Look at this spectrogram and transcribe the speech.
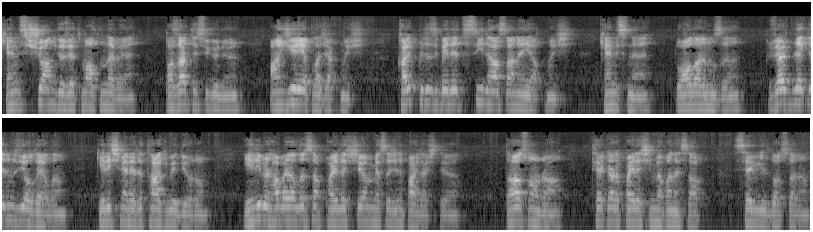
kendisi şu an gözetim altında ve pazartesi günü anjiyo yapılacakmış. Kalp krizi belirtisiyle hastaneye yatmış. Kendisine dualarımızı, güzel dileklerimizi yollayalım. Gelişmeleri takip ediyorum. Yeni bir haber alırsam paylaşacağım mesajını paylaştı. Daha sonra tekrar paylaşım yapan hesap sevgili dostlarım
